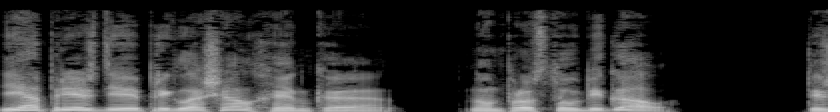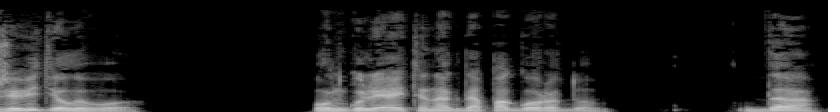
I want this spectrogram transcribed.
Я прежде приглашал Хэнка, но он просто убегал. Ты же видел его? Он гуляет иногда по городу. Да,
